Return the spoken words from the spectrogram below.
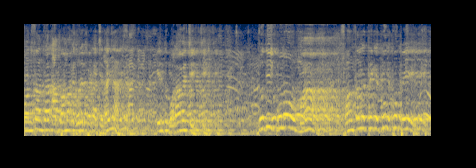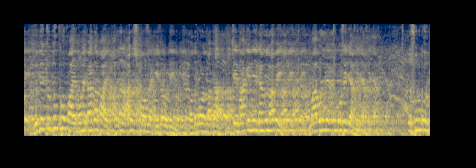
সন্তান তার আব্বা মাকে ধরে পেটাচ্ছে, তাই না? কিন্তু বলা হয়েছে যদি কোনো মা সন্তানের থেকে দুঃখ পেয়ে যদি একটু দুঃখ পায় মনে ব্যথা পায় তাদের আরও সময় লাগে এটা ওঠে। কত বড় কথা। সে মাকে নিয়ে গেজল হবে? মা বোনেরা একটু বসে যান। তো শুরু করব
